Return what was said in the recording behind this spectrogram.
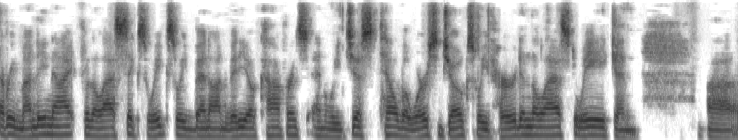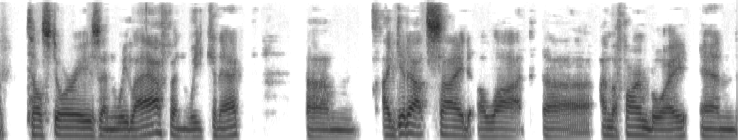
every Monday night for the last six weeks. We've been on video conference and we just tell the worst jokes we've heard in the last week and uh, tell stories and we laugh and we connect. Um, I get outside a lot. Uh, I'm a farm boy and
